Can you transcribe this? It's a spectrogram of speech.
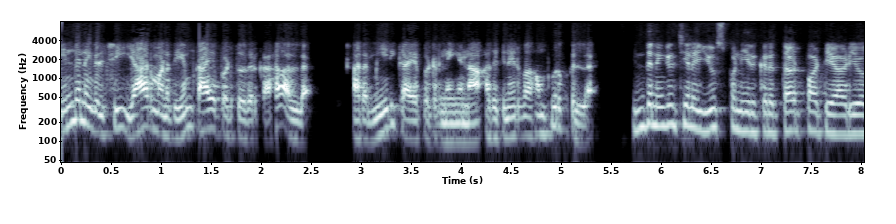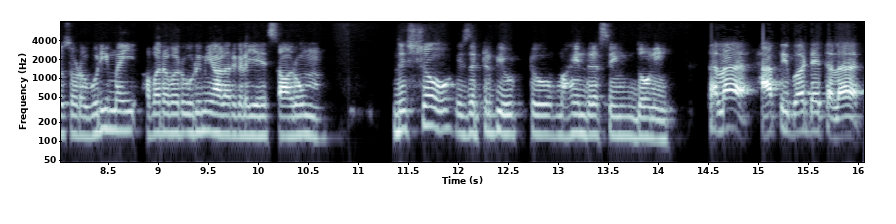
இந்த நிகழ்ச்சி யார் மனதையும் காயப்படுத்துவதற்காக அல்ல. அதை மீறி காயப்பட்டிருந்தீங்கன்னா அதுக்கு நிர்வாகம் பொறுப்பு இல்ல. இந்த நிகழ்ச்சியில யூஸ் பண்ணியிருக்கிற தேர்ட் பார்ட்டி ஆடியோஸோட உரிமை அவரவர் உரிமையாளர்களையே சாரும். This show is a tribute to Mahendra Singh Dhoni Thala happy birthday Thala.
